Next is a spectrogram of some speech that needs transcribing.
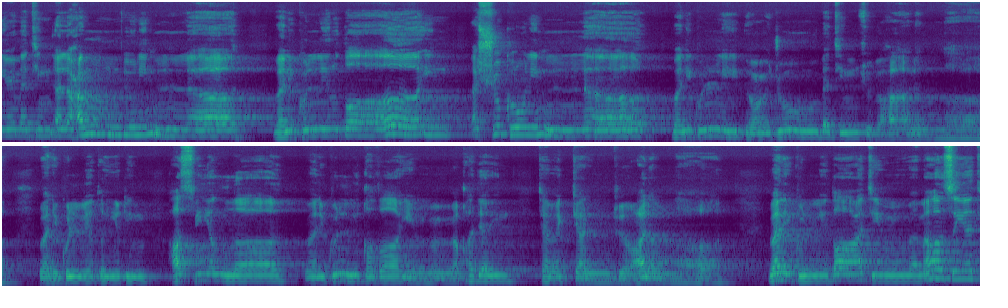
نعمة الحمد لله ولكل رضاء الشكر لله ولكل أعجوبة سبحان الله ولكل ضيق حسبي الله ولكل قضاء وقدر توكلت على الله ولكل طاعة ومعصية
